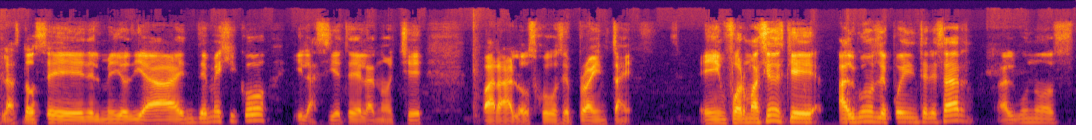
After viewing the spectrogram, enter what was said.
las 12 del mediodía de México y las 7 de la noche para los juegos de prime time. E informaciones que a algunos le pueden interesar, algunos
